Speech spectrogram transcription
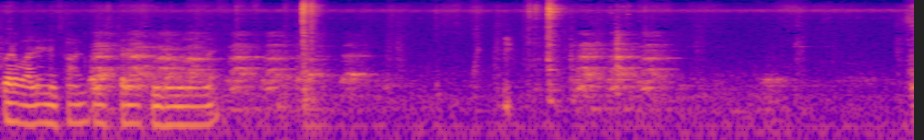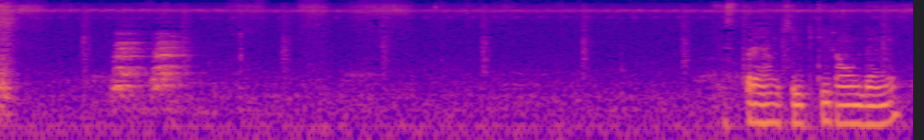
ऊपर वाले निशान को इस तरह सीधे मिला लें इस तरह हम सीट की राउंड देंगे।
